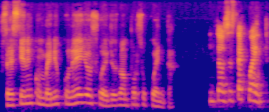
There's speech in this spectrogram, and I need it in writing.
¿Ustedes tienen convenio con ellos o ellos van por su cuenta? Entonces te cuento,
